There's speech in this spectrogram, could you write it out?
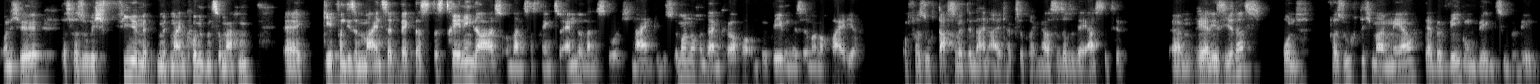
Und ich will, das versuche ich viel mit, mit meinen Kunden zu machen, äh, geht von diesem Mindset weg, dass das Training da ist und dann ist das Training zu Ende und dann ist durch. Nein, du bist immer noch in deinem Körper und Bewegung ist immer noch bei dir. Und versuch das mit in deinen Alltag zu bringen. Das ist also der erste Tipp. Ähm, realisier das und versuch dich mal mehr der Bewegung wegen zu bewegen.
